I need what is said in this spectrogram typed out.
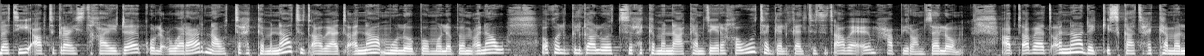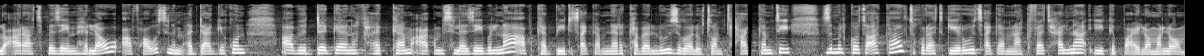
በቲ ኣብ ትግራይ ዝተኻየደ ቁልዕ ወራር ናውቲ ሕክምና እቲ ጣብያ ጥዕና ሙሉእ በሙሉእ ብምዕናው እኹል ግልጋሎት ሕክምና ከም ዘይረኸቡ ተገልገልቲ እቲ ጣብያ እዮም ሓቢሮም ዘለዉ ኣብ ጣብያ ጥዕና ደቂስካ ትሕከመሉ ዓራት በዘይምህላው ኣብ ፋውስ ንምዕዳግ ይኹን ኣብ ደገ ንክሕከም ዓቕሚ ስለ ዘይብልና ኣብ ከቢድ ፀገም ንርከበሉ ዝበሉ እቶም ተሓከምቲ ዝምልከቶ ኣካል ትኩረት ገይሩ ፀገምና ክፈትሐልና ይግባእ ኢሎም ኣለዎም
